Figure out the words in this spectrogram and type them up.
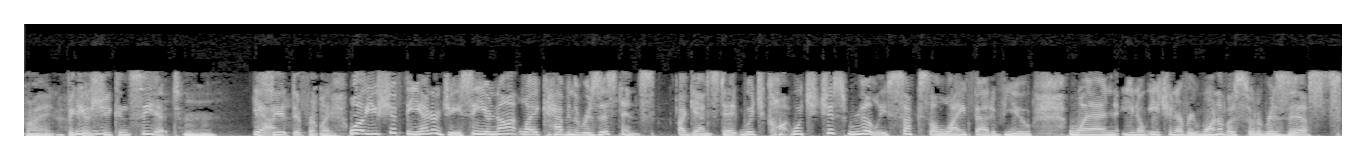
Right. because she can see it. hmm Yeah. See it differently. Well, you shift the energy. See, you're not like having the resistance against it, which which just really sucks the life out of you when you know each and every one of us sort of resists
